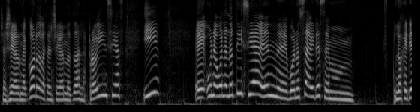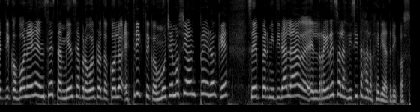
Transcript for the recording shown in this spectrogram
Ya llegaron a Córdoba, están llegando a todas las provincias. Y eh, una buena noticia en eh, Buenos Aires, en los geriátricos bonaerenses también se aprobó el protocolo estricto y con mucha emoción, pero que se permitirá el regreso a las visitas a los geriátricos.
